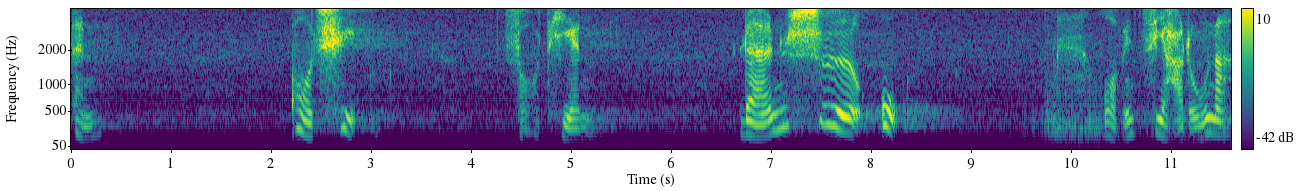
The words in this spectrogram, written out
恩过去、昨天、人事物，我们假如呢，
